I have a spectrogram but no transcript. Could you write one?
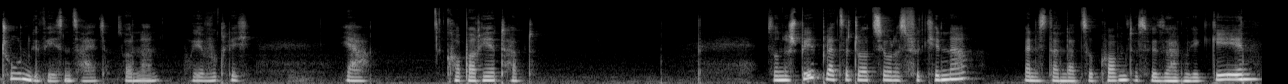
Tun gewesen seid, sondern wo ihr wirklich, ja, kooperiert habt. So eine Spielplatzsituation ist für Kinder, wenn es dann dazu kommt, dass wir sagen, wir gehen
